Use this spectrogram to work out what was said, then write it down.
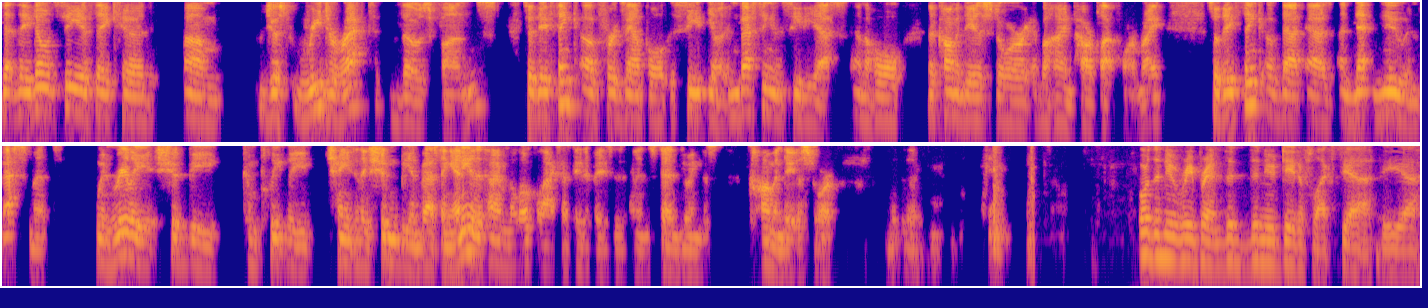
that they don't see if they could um, just redirect those funds. So they think of, for example, the C, you know, investing in the CDS and the whole the common data store behind Power Platform, right? So they think of that as a net new investment when really it should be completely changed. They shouldn't be investing any of the time in the local access databases and instead doing this common data store. Or the new rebrand, the, the new DataFlex, yeah. The uh,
